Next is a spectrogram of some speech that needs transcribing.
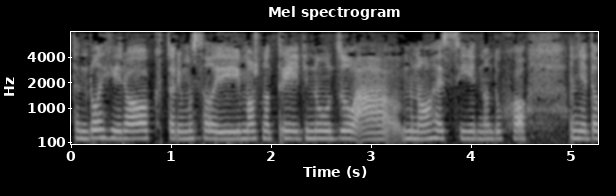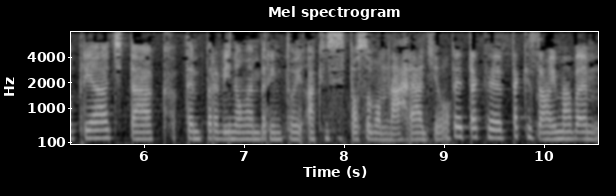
ten dlhý rok, ktorý museli možno trieť núdzu a mnohé si jednoducho nedopriať, tak ten 1. november im to akýmsi spôsobom nahradil. To je také, také zaujímavé.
